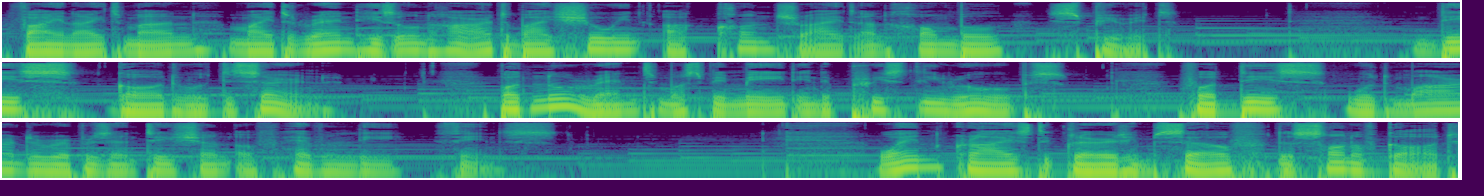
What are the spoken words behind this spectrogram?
Finite man might rend his own heart by showing a contrite and humble spirit. This God will discern. But no rent must be made in the priestly robes, for this would mar the representation of heavenly things. When Christ declared himself the Son of God,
